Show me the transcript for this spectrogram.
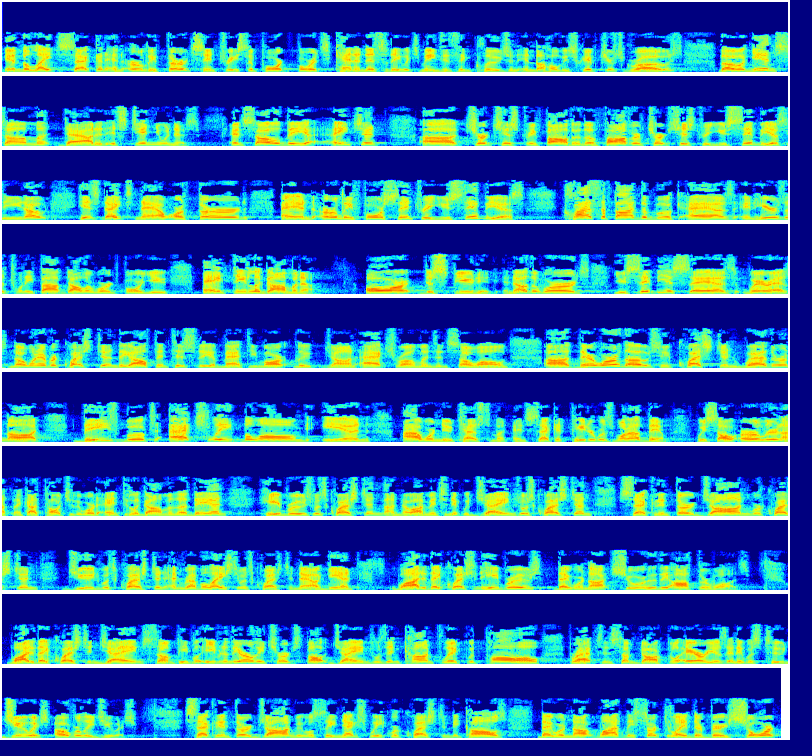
In the late second and early third century, support for its canonicity, which means its inclusion in the Holy Scriptures, grows, though again some doubted its genuineness. And so the ancient uh, church history father, the father of church history, Eusebius, and you note his dates now are third and early fourth century. Eusebius classified the book as, and here's a $25 word for you, anti-legomena or disputed. In other words, Eusebius says, whereas no one ever questioned the authenticity of Matthew, Mark, Luke, John, Acts, Romans, and so on, uh, there were those who questioned whether or not these books actually belonged in our New Testament. And Second Peter was one of them. We saw earlier, and I think I taught you the word antilegomena then, Hebrews was questioned. I know I mentioned it with James was questioned. Second and third John were questioned. Jude was questioned, and Revelation was questioned. Now again, why did they question Hebrews? They were not sure who the author was. Why did they question James? Some people, even in the early church, thought James was in conflict with Paul, perhaps in some doctrinal areas, and it was too Jewish, overly Jewish. Second and third John, we will see next week, were questioned because they were not widely circulated. They're very short.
